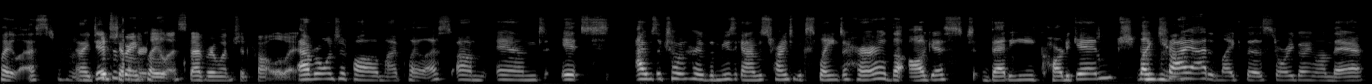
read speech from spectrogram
playlist, mm-hmm. and I did. It's a great her. playlist. Everyone should follow it. Everyone should follow my playlist. Um, and it's I was like showing her the music and I was trying to explain to her the August Betty cardigan like mm-hmm. triad and like the story going on there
